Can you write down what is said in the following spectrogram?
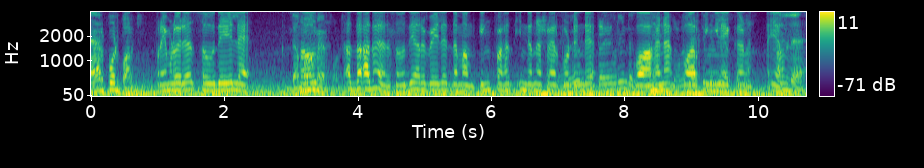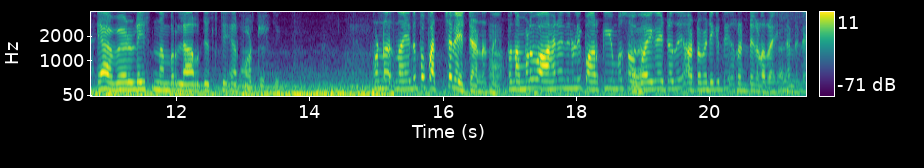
എയർപോർട്ട് പാർക്കിംഗ് പ്രിയമുള്ളവര് സൗദിയിലെ. അതെ സൗദി അറേബ്യയിലെ ദമാം കിങ് ഫഹദ് ഇന്റർനാഷണൽ എയർപോർട്ടിന്റെ വാഹന പാർക്കിംഗിലേക്കാണ്? World is number largest airport. കൊണ്ട് ന- ഇതിപ്പോ പച്ച ലൈറ്റ് ആണ്. ഇപ്പൊ നമ്മൾ വാഹനം ഇതിനുള്ളിൽ പാർക്ക് ചെയ്യുമ്പോൾ സ്വാഭാവികമായിട്ട് അത് ഓട്ടോമാറ്റിക്കായിട്ട് റെഡ് കളറായി കണ്ടില്ലേ?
